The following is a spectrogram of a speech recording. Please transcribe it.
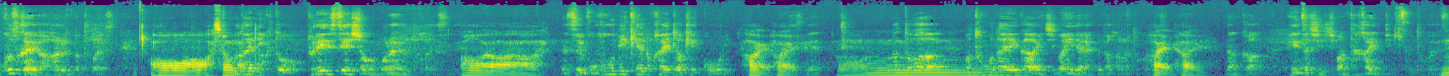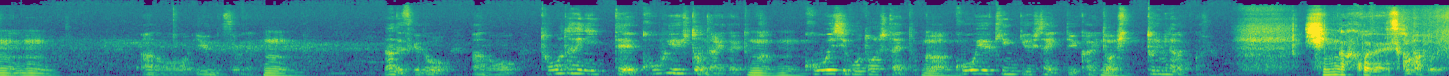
お小遣いが上がるんだとかですね。ああそうなんだ。東大に行くとプレイステーションがもらえるとかですね。ああでそういうご褒美系の回答は結構多いはいはい。ですね、あとは、まあ、東大が一番いい大学だからとかはいはい。なんか偏差値一番高いって聞くとかですうんうね、ん。あの言うんですよね。うん。なんですけどあの東大に行ってこういう人になりたいとか、うんうん。こういう仕事をしたいとか、うん。こういう研究したいっていう回答は一人もいなかったんですよ、進学校でですか？進学校で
